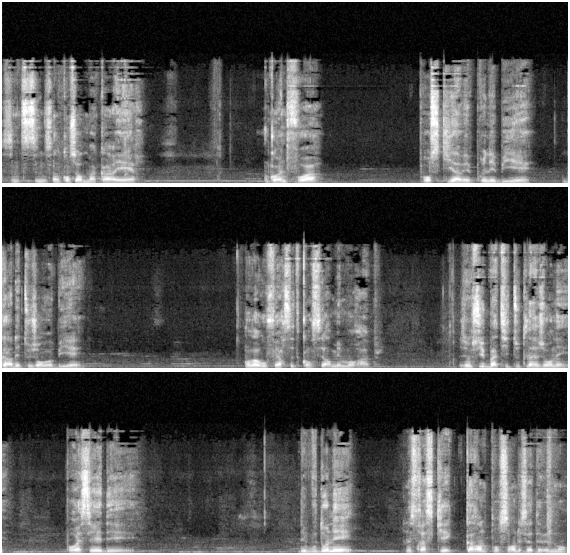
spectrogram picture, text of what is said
C'est un concert de ma carrière. Encore une fois, pour ceux qui avaient pris les billets, gardez toujours vos billets. On va vous faire ce concert mémorable. Je me suis bâti toute la journée pour essayer de, de vous donner ne serait-ce que 40% de cet événement.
